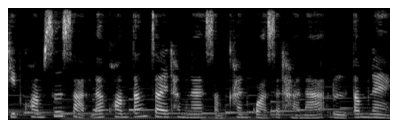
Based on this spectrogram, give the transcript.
คิดความซื่อสัตย์และความตั้งใจทำงานสำคัญกว่าสถานะหรือตำแหน่ง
